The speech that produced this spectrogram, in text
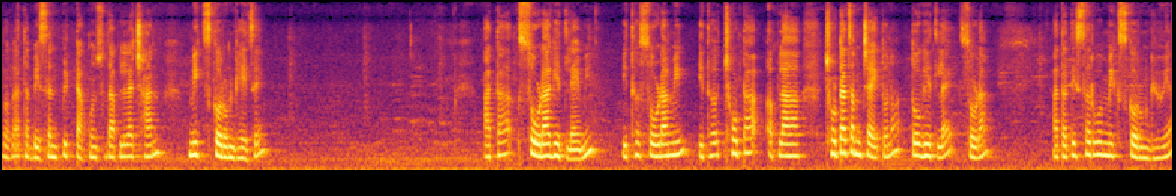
बघा आता बेसन पीठ टाकून सुद्धा आपल्याला छान मिक्स करून घ्यायचे आता सोडा घेतला आहे मी. इथं सोडा मी इथं छोटा आपला छोटा चमचा येतो ना तो घेतला आहे सोडा. आता ते सर्व मिक्स करून घेऊया.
